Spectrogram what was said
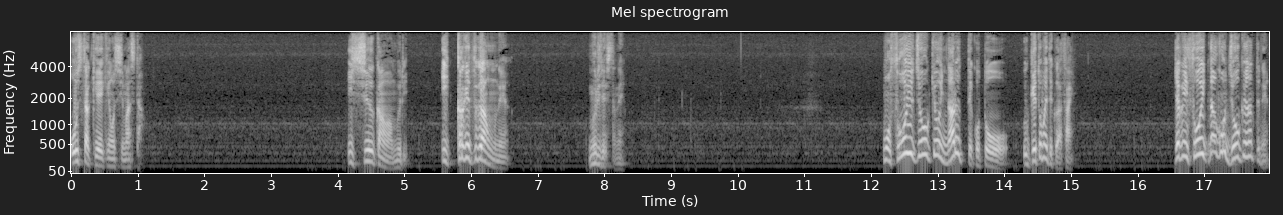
落ちた経験をしました。1週間は無理。1ヶ月ぐらいもね無理でしたね。もうそういう状況になるってことを受け止めてください。逆にそういった状況になってね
